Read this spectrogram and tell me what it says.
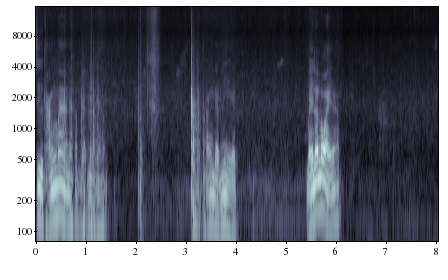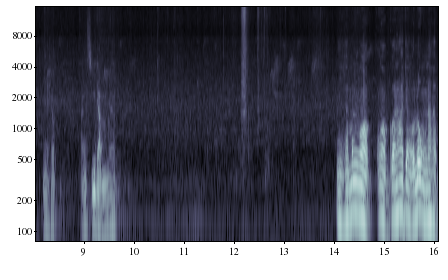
ซื้อถังมานะครับ แบบนี้นะครับถังแบบนี้ก็ใบละร้อยนะครับ นี่ครับอันสีดำนะครับ นี่ครับมันงอกงอกก่อนเขาจังเอาลงนะครับ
